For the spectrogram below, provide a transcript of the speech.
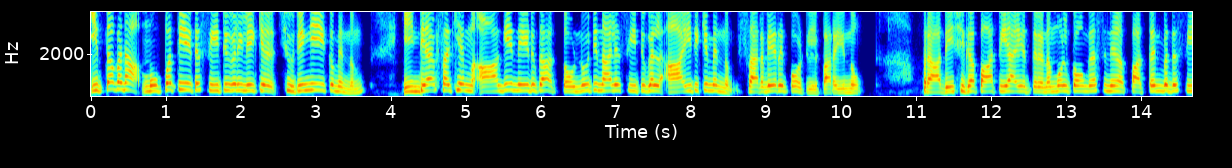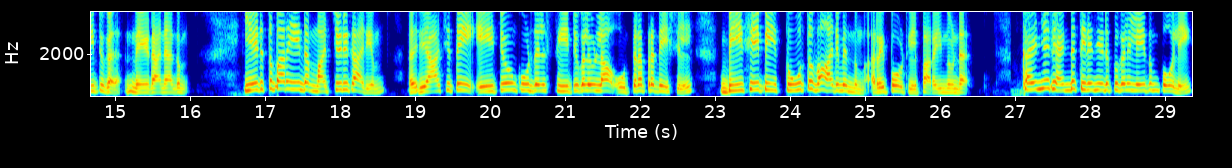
ഇത്തവണ മുപ്പത്തിയെട്ട് സീറ്റുകളിലേക്ക് ചുരുങ്ങിയേക്കുമെന്നും ഇന്ത്യ സഖ്യം ആകെ നേടുക തൊണ്ണൂറ്റിനാല് സീറ്റുകൾ ആയിരിക്കുമെന്നും സർവേ റിപ്പോർട്ടിൽ പറയുന്നു. പ്രാദേശിക പാർട്ടിയായ തൃണമൂൽ കോൺഗ്രസിന് പത്തൊൻപത് സീറ്റുകൾ നേടാനാകും. എടുത്തു പറയേണ്ട മറ്റൊരു കാര്യം രാജ്യത്തെ ഏറ്റവും കൂടുതൽ സീറ്റുകളുള്ള ഉത്തർപ്രദേശിൽ ബി ജെ പി തൂത്തുവാരുമെന്നും റിപ്പോർട്ടിൽ പറയുന്നുണ്ട്. കഴിഞ്ഞ രണ്ട് തിരഞ്ഞെടുപ്പുകളിലേതും പോലെ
